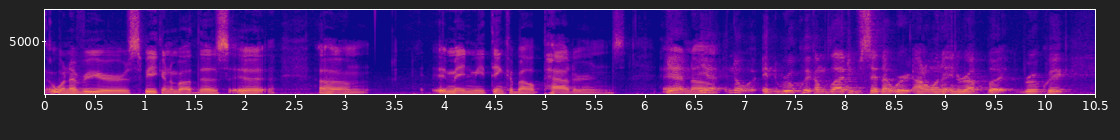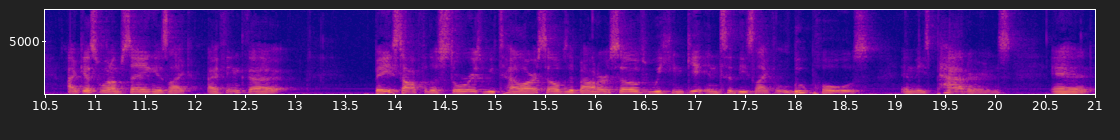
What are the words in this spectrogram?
whenever you're speaking about this, it um, it made me think about patterns. Yeah, And, um, yeah. No, and real quick, I'm glad you said that word. I don't want to interrupt, but real quick, I guess what I'm saying is like I think that based off of the stories we tell ourselves about ourselves, we can get into these like loopholes and these patterns and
